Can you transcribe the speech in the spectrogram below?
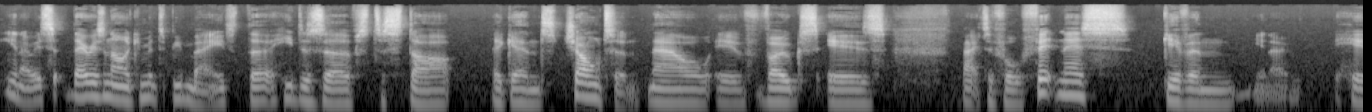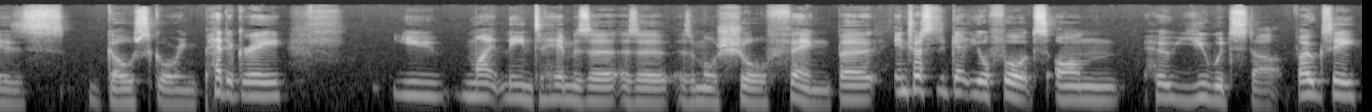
you know, it's there is an argument to be made that he deserves to start against Charlton. Now, if Vokes is back to full fitness, given you know his goal scoring pedigree, you might lean to him as a as a as a more sure thing. But interested to get your thoughts on who you would start, Vokesy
